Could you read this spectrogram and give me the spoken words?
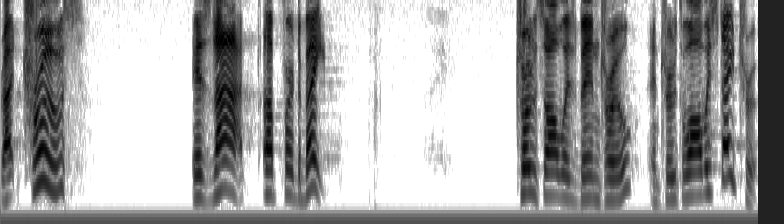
Right? Truth is not up for debate. Truth's always been true, and truth will always stay true.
